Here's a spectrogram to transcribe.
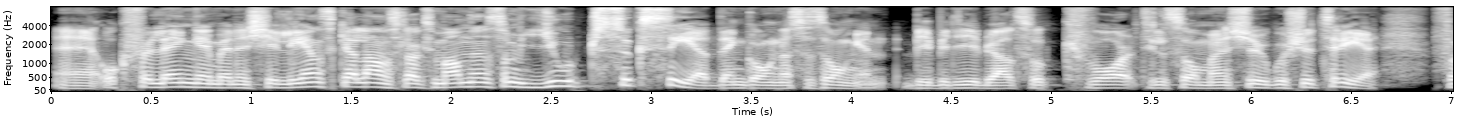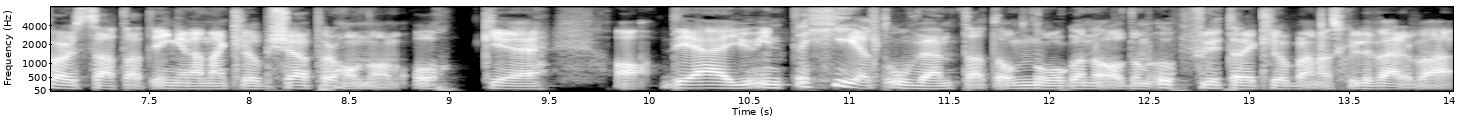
eh, och förlänger med den chilenska landslagsmannen som gjort succé den gångna säsongen. BBD blir alltså kvar till sommaren 2023, förutsatt att ingen annan klubb köper honom. Och eh, ja, Det är ju inte helt oväntat om någon av de uppflyttade klubbarna skulle värva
